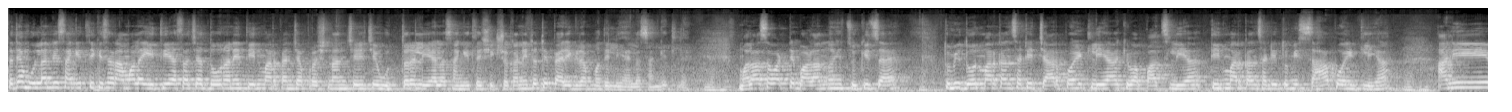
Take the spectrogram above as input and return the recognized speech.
तर त्या मुलांनी सांगितले की सर आम्हाला इतिहासाच्या दोन आणि तीन मार्कांच्या प्रश्नांचे जे उत्तरं लिहायला सांगितले शिक्षकांनी तर ते पॅरेग्राफमध्ये लिहायला सांगितले. मला असं वाटते बाळांनो हे चुकीचं आहे. तुम्ही दोन मार्कांसाठी चार पॉईंट लिहा किंवा पाच लिहा तीन मार्कांसाठी तुम्ही सहा पॉईंट लिहा आणि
